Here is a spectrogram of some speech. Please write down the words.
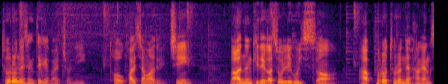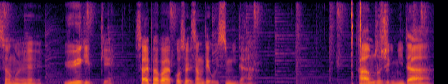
트론의 생태계 발전이 더욱 활성화될지 많은 기대가 쏠리고 있어 앞으로 트론의 방향성을 유익 있게 살펴봐야 할 것으로 예상되고 있습니다. 다음 소식입니다.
